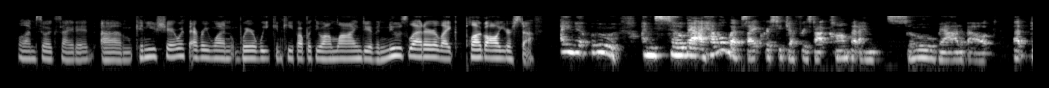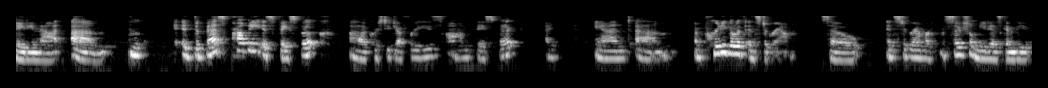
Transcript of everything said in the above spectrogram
Well, I'm so excited. Um, can you share with everyone where we can keep up with you online? Do you have a newsletter? Like, plug all your stuff. I know. Ooh, I'm so bad. I have a website, ChristyJeffries.com, but I'm so bad about updating that. Um, the best probably is Facebook, uh, Christy Jeffries on Facebook. I, and um, I'm pretty good with Instagram. So Instagram or social media is going to be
